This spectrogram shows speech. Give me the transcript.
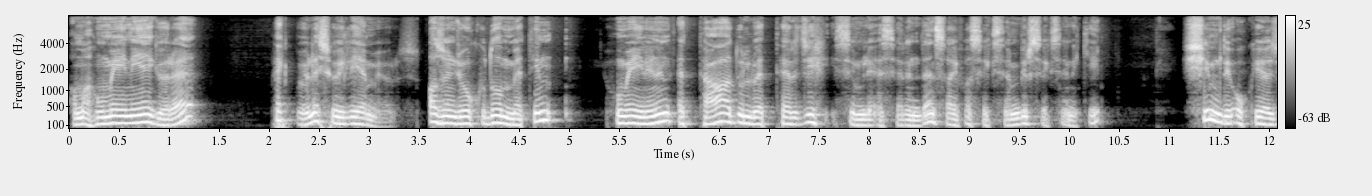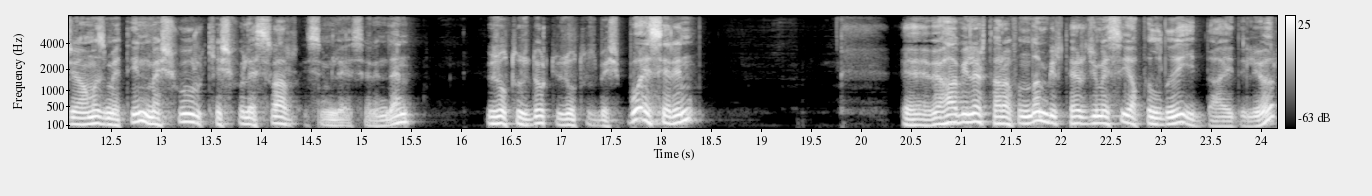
Ama Hümeyni'ye göre pek böyle söyleyemiyoruz. Az önce okuduğum metin Hümeyni'nin Et-Taadül ve Tercih isimli eserinden sayfa 81-82. Şimdi okuyacağımız metin meşhur Keşfül Esrar isimli eserinden 134-135. Bu eserin e, Vehhabiler tarafından bir tercümesi yapıldığı iddia ediliyor.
